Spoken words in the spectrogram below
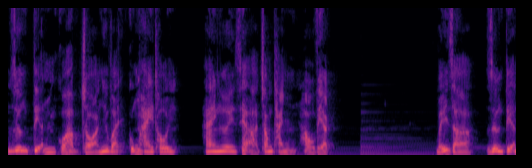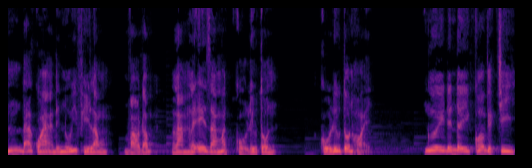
dương tiễn có học trò như vậy cũng hay thôi, hai người sẽ ở trong thành hầu việc. Bấy giờ, dương tiễn đã qua đến núi phi long, vào động làm lễ ra mắt cổ lưu tôn. Cổ lưu tôn hỏi, ngươi đến đây có việc chi?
